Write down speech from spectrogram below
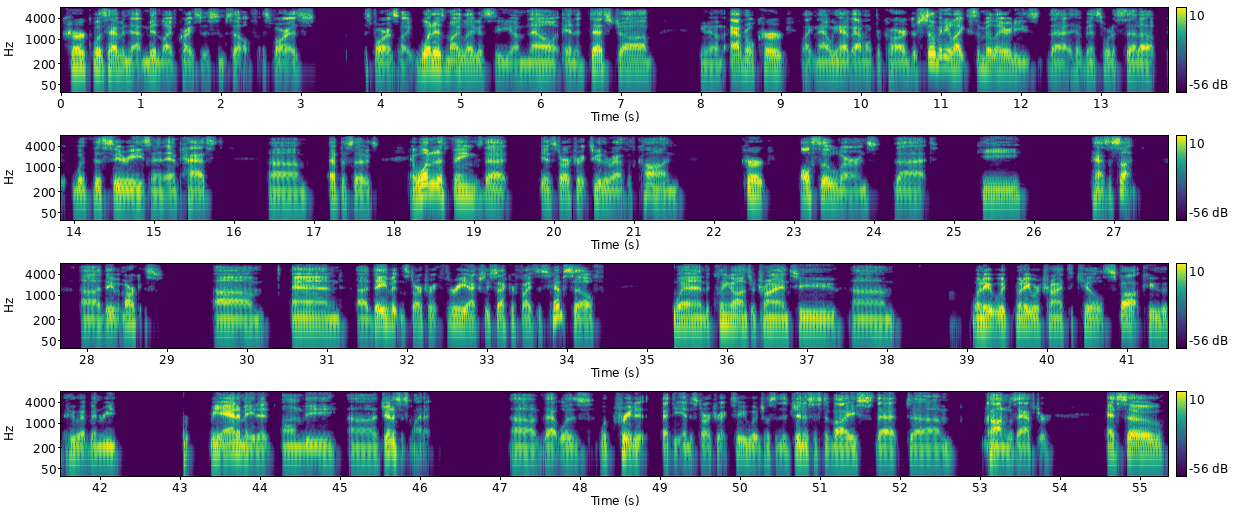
Kirk was having that midlife crisis himself as far as, as far as like, what is my legacy? I'm now in a desk job. You know, Admiral Kirk. Like now we have Admiral Picard. There's so many like similarities that have been sort of set up with this series and, and past, um, episodes. And one of the things that in Star Trek II, The Wrath of Khan, Kirk also learns that he has a son, uh, David Marcus. Um, and, uh, David in Star Trek 3 actually sacrifices himself when the Klingons are trying to, um, when they were, when they were trying to kill Spock, who, who had been re, reanimated on the, uh, Genesis planet. Uh, that was what created at the end of Star Trek 2, which was the Genesis device that, um, Khan was after. And so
